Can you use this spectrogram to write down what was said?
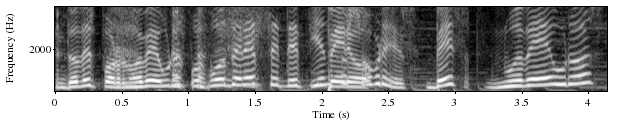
Entonces, por 9 euros, pues puedo tener 700 Pero, sobres. ¿ves? 9 euros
